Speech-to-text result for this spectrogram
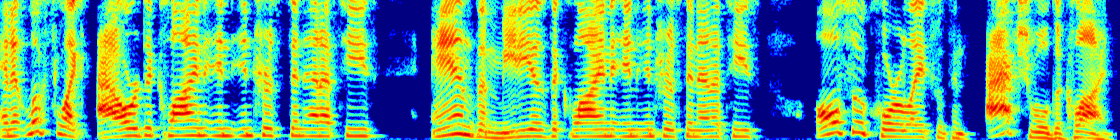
And it looks like our decline in interest in NFTs and the media's decline in interest in NFTs also correlates with an actual decline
